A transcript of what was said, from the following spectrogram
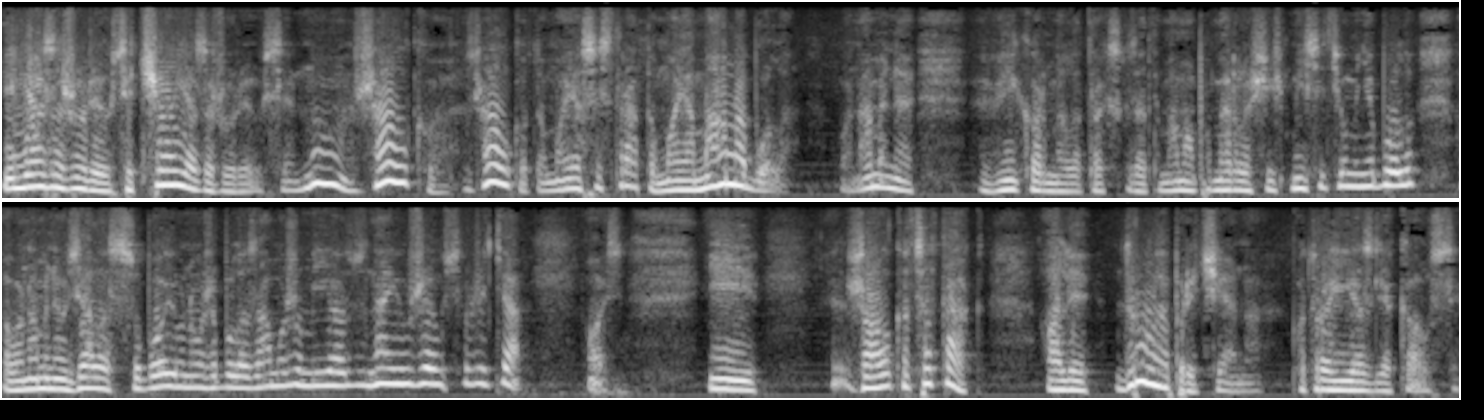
І я зажурився. Чого я зажурився? Ну, жалко, жалко, то моя сестра, то моя мама була. Вона мене викормила, так сказати. Мама померла 6 місяців мені було, а вона мене взяла з собою, вона вже була замужем, і я з нею вже все життя. Ось. І жалко це так. Але друга причина, котрої я злякався,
